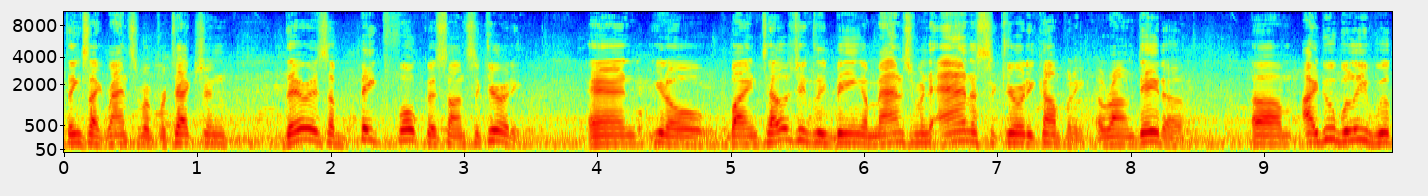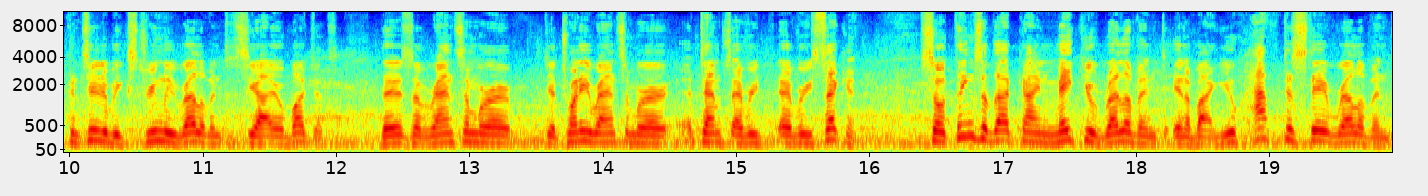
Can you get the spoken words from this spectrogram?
things like ransomware protection, there is a big focus on security. And you know, by intelligently being a management and a security company around data, um, I do believe we'll continue to be extremely relevant to CIO budgets. There's a ransomware, 20 ransomware attempts every, every second. So things of that kind make you relevant in a buying. You have to stay relevant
